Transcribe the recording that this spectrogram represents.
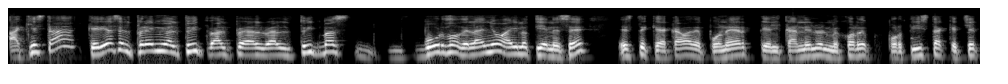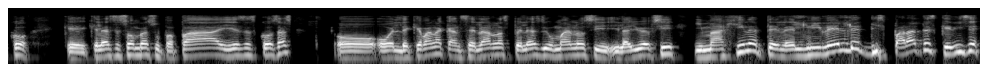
aquí está. Querías el premio al tweet, al, al, tweet más burdo del año, ahí lo tienes, ¿eh? Este que acaba de poner que el Canelo el mejor deportista, que Checo que, le hace sombra a su papá y esas cosas, o, el de que van a cancelar las peleas de humanos y, la UFC. Imagínate el, nivel de disparates que dice,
